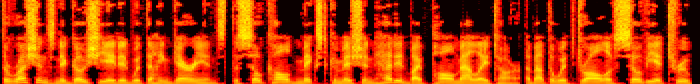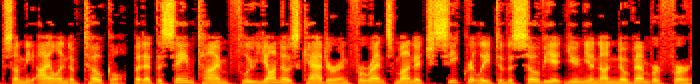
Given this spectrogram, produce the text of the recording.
The Russians negotiated with the Hungarians the so-called Mixed Commission headed by Pál Maléter about the withdrawal of Soviet troops on the island of Tököl, but at the same time flew János Kadar and Ferenc Münnich secretly to the Soviet Union on November 1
